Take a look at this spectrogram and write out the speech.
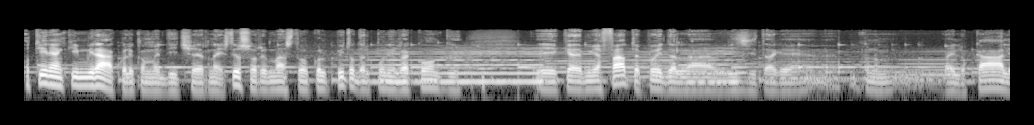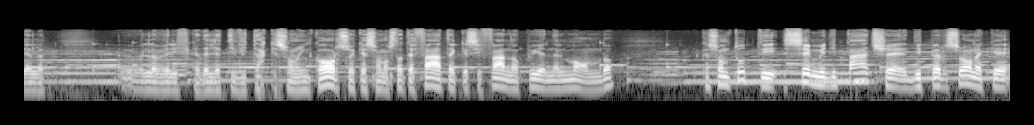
ottiene anche i miracoli, come dice Ernesto. Io sono rimasto colpito da alcuni racconti eh, che mi ha fatto e poi dalla visita che, ai locali, alla, alla, verifica delle attività che sono in corso e che sono state fatte e che si fanno qui e nel mondo, che sono tutti semi di pace di persone che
